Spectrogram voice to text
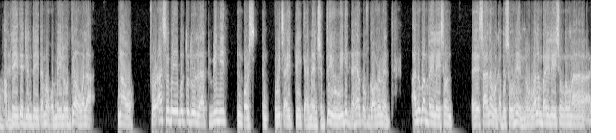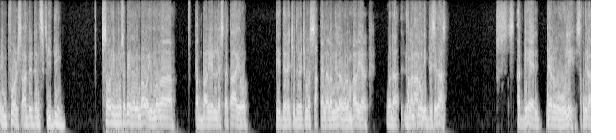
Okay. updated yung data mo. Kung may load ka o wala. Now, for us to be able to do that, we need enforcement, which I think I mentioned to you. We need the help of government. Ano bang violation? Eh, sana wag abusuhin. No? Walang violation kang ma-enforce other than speeding. So, ibig sabihin, halimbawa, yung mga pag-barrierless na tayo, di diretso-diretso masakyan, alam nila, walang barrier, wala, Walang libre sila. At the end, merong huli sa kanila.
